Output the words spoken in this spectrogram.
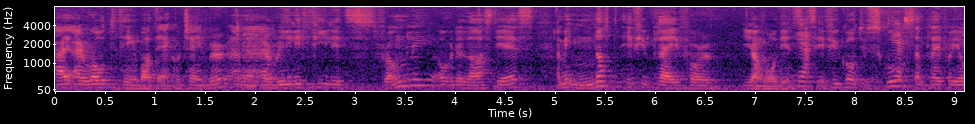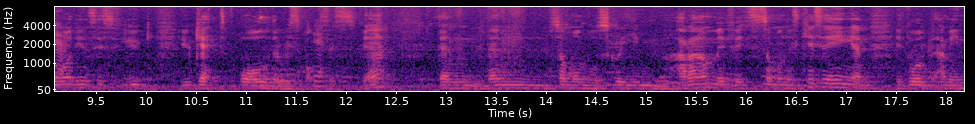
I, I wrote the thing about the echo chamber, and I, I really feel it strongly over the last years. I mean, not if you play for young audiences. Yeah. If you go to schools Yeah. and play for young Yeah. audiences, you you get all the responses. Yeah. Then then someone will scream haram if it's someone is kissing, and it will. I mean,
